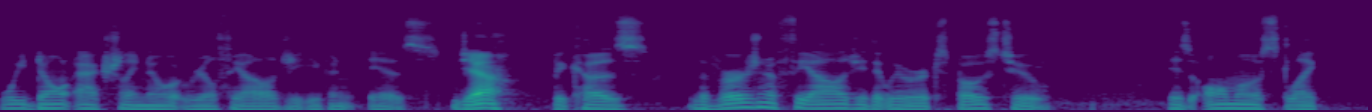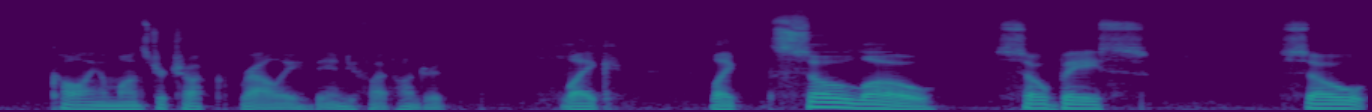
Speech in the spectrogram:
we don't actually know what real theology even is? Yeah. Because the version of theology that we were exposed to is almost like calling a monster truck rally the Indy 500. Like like so low, so base, so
